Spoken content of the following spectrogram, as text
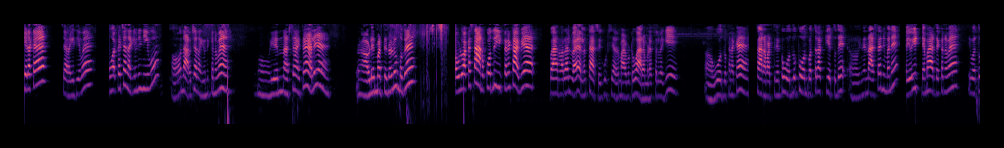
ಹೇಳಕ ಚೆನ್ನಾಗಿದ್ದೀವ ಹ್ಞೂ ಅಕ್ಕ, ಚೆನ್ನಾಗಿವ್ನಿ ನೀವು? ಹ್ಞೂ ನಾನು ಚೆನ್ನಾಗಿವ್ನಿ ಕಣವ ಹ್ಞೂ, ಏನು ನಾಷ್ಟ ಆಯ್ತಾ ಅಲ್ಲೇ? ಅವಳೇನು ಮಾಡ್ತಿದ್ದಾಳು ಮಗ. ಅವಳು ಅಕ್ಕ ಸ್ನಾನಕ್ಕೆ ಹೋದ್ಲು ಈ ತನಕ ಕಾವ್ಯ. ಭಾನುವಾರ ಅಲ್ವಾ, ಎಲ್ಲ ತಾಸೆ ಗುಡಿಸಿ ಮಾಡ್ಬಿಟ್ಟು ವಾರ ಮಾಡೋ ಸಲುವಾಗಿ ಓದ್ಲು ಕನಕ ಸ್ನಾನ ಮಾಡ್ತೀನಿ ಅಂತ ಓದ್ಲು ಫೋನ್ ಬರ್ತಾರೆ ಅಕ್ಕಿ ಎತ್ತದೆ. ಇನ್ನು ನಾಷ್ಟ? ನಿಮ್ಮನೆ ಅಯ್ಯೋ, ಇಟ್ನೆ ಮಾಡ್ದೆ ಕಣವೆ ಇವತ್ತು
